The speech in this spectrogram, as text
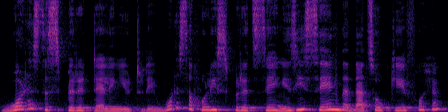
what is the Spirit telling you today? What is the Holy Spirit saying? Is He saying that that's okay for Him?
